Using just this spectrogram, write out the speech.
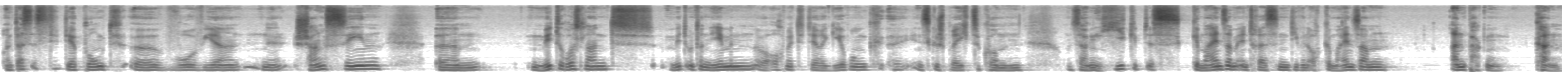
Und das ist der Punkt, äh, wo wir eine Chance sehen, ähm, mit Russland, mit Unternehmen, aber auch mit der Regierung äh, ins Gespräch zu kommen und sagen, hier gibt es gemeinsame Interessen, die man auch gemeinsam anpacken kann.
